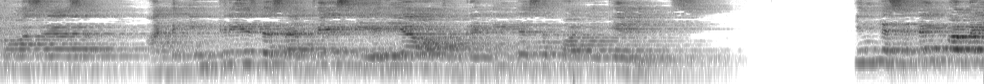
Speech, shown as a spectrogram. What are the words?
process and increase the surface area of detritus particles. இந்த சிதைப்பவை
